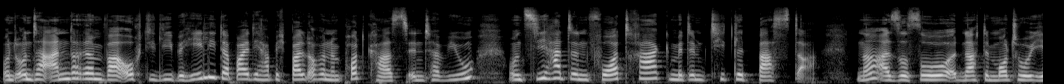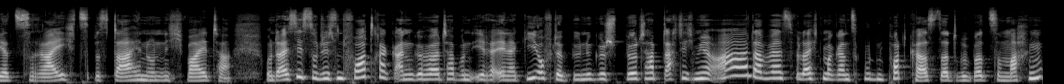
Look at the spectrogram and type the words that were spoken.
Und unter anderem war auch die liebe Heli dabei, die habe ich bald auch in einem Podcast-Interview. Und sie hatte einen Vortrag mit dem Titel Basta. Ne? Also so nach dem Motto, jetzt reicht's bis dahin und nicht weiter. Und als ich so diesen Vortrag angehört habe und ihre Energie auf der Bühne gespürt habe, dachte ich mir, ah, da wäre es vielleicht mal ganz gut, einen Podcast darüber zu machen,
